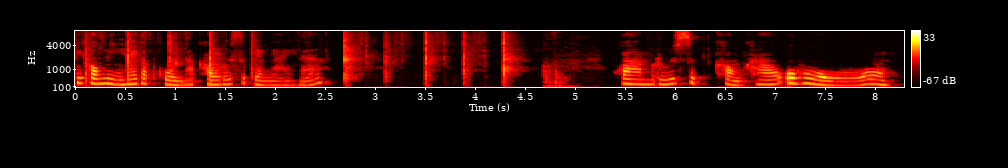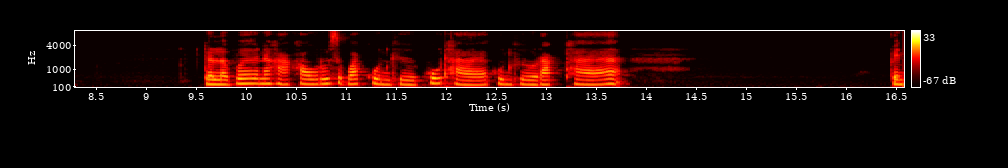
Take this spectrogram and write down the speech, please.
ที่เขามีให้กับคุณนะเขารู้สึกยังไงนะ ความรู้สึกของเขาโอ้โห The Lover นะคะ เขารู้สึกว่าคุณคือคู่แท้ คุณคือรักแท้ เป็น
